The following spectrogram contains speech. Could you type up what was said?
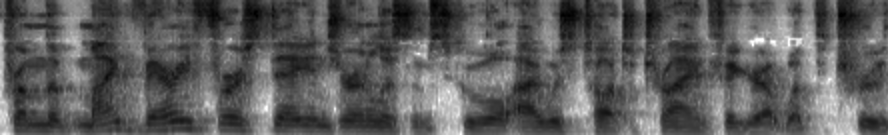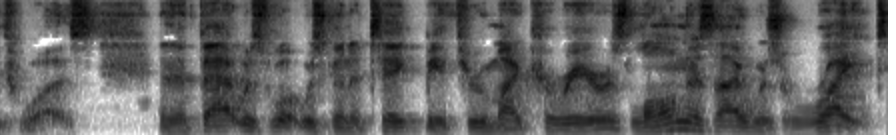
from the, my very first day in journalism school, I was taught to try and figure out what the truth was, and that that was what was going to take me through my career. As long as I was right,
